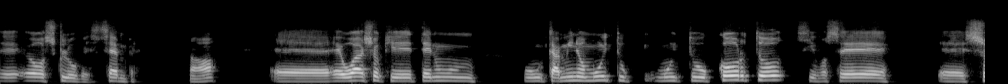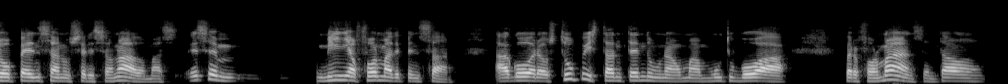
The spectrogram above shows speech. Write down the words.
é, os clubes, sempre. Não? Eu acho que tem um, um caminho muito, muito curto se você só pensa no selecionado, mas essa é minha forma de pensar. Agora, os Tupis estão tendo uma, uma muito boa performance. Então,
